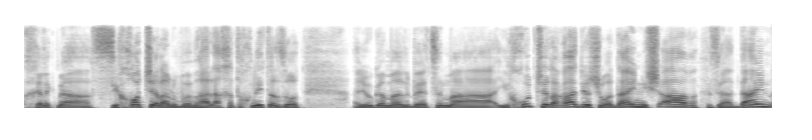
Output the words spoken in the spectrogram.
חלק מהשיחות שלנו במהלך התוכנית הזאת, היו גם על בעצם הייחוד של הרדיו שהוא עדיין נשאר, זה עדיין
